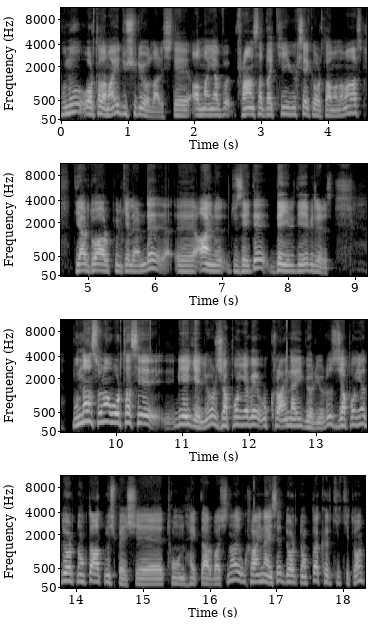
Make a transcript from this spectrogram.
bunu ortalamayı düşürüyorlar. İşte Almanya, Fransa'daki yüksek ortalamalar diğer Doğu Avrupa ülkelerinde e, aynı düzeyde değil diyebiliriz. Bundan sonra orta seviye geliyor. Japonya ve Ukrayna'yı görüyoruz. Japonya 4.65 ton hektar başına, Ukrayna ise 4.42 ton.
